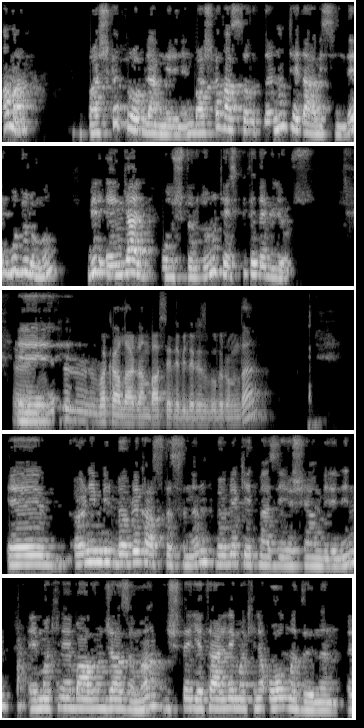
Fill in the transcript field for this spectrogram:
ama başka problemlerinin, başka hastalıklarının tedavisinde bu durumun bir engel oluşturduğunu tespit edebiliyoruz. Evet, ee, vakalardan bahsedebiliriz bu durumda? E, örneğin bir böbrek hastasının, böbrek yetmezliği yaşayan birinin e, makineye bağlanacağı zaman işte yeterli makine olmadığının e,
